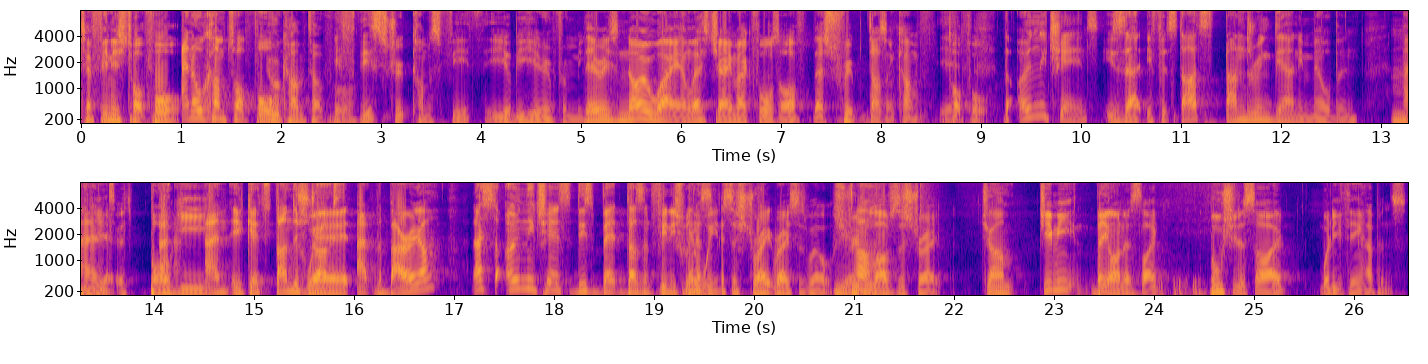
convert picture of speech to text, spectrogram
To finish top four. and it'll come top four. it will come top four. If this strip comes fifth, you'll be hearing from me. There is no way, unless J Mac falls off, that Strip doesn't come Yeah. top four. The only chance is that if it starts thundering down in Melbourne mm. and Yeah, it's boggy. and it gets thunderstruck wet. at the barrier, That's the only chance this bet doesn't finish with And a it's, win. it's a straight race as well. Yeah. Strip Oh. loves the straight. Jump. Jimmy, be honest, like bullshit aside, what do you think happens?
